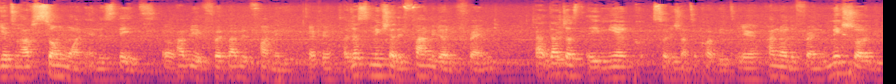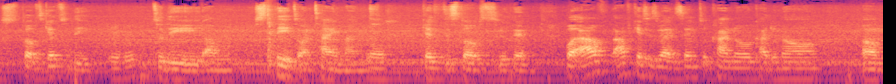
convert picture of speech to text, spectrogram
get to have someone in the states, Oh. probably a friend, probably a family. Okay. So just make sure the family or the friend. That, that's just a mere solution to COVID. Yeah. Family or the friend. Make sure the stuff get to the Mm-hmm. to the um, state on time and get the stuff with them. But I have, I have cases where I send to Kano, Kaduna, um,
